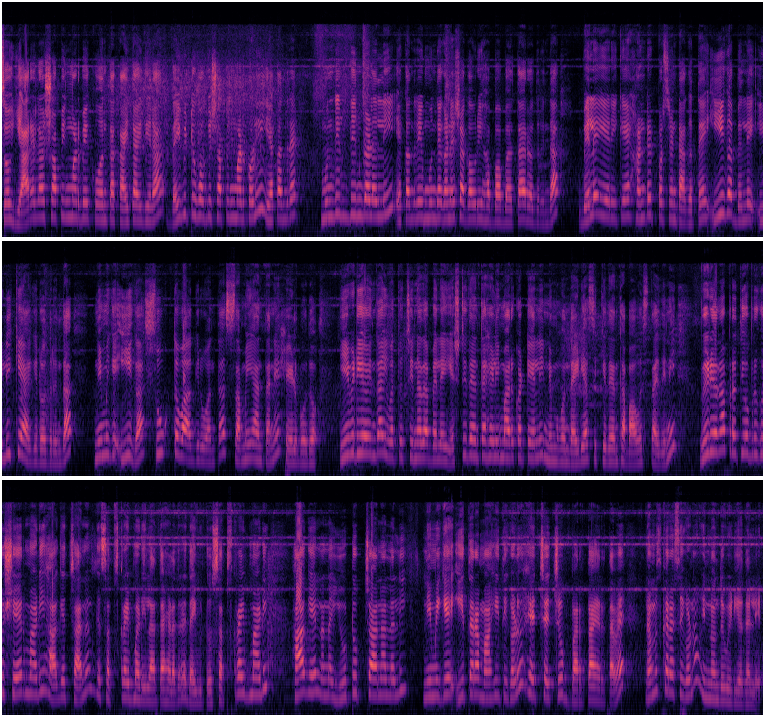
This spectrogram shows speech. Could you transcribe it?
ಸೊ ಯಾರೆಲ್ಲ ಶಾಪಿಂಗ್ ಮಾಡಬೇಕು ಅಂತ ಕಾಯ್ತಾ ಇದ್ದೀರಾ? ದಯವಿಟ್ಟು ಹೋಗಿ ಶಾಪಿಂಗ್ ಮಾಡ್ಕೊಳ್ಳಿ. ಯಾಕಂದರೆ ಮುಂದಿನ ದಿನಗಳಲ್ಲಿ, ಯಾಕಂದರೆ ಮುಂದೆ ಗಣೇಶ ಗೌರಿ ಹಬ್ಬ ಬರ್ತಾ ಇರೋದ್ರಿಂದ ಬೆಲೆ ಏರಿಕೆ ಹಂಡ್ರೆಡ್ ಪರ್ಸೆಂಟ್ ಆಗುತ್ತೆ. ಈಗ ಬೆಲೆ ಇಳಿಕೆ ಆಗಿರೋದ್ರಿಂದ ನಿಮಗೆ ಈಗ ಸೂಕ್ತವಾಗಿರುವಂಥ ಸಮಯ ಅಂತಲೇ ಹೇಳ್ಬೋದು. ಈ ವಿಡಿಯೋಯಿಂದ ಇವತ್ತು ಚಿನ್ನದ ಬೆಲೆ ಎಷ್ಟಿದೆ ಅಂತ ಹೇಳಿ ಮಾರುಕಟ್ಟೆಯಲ್ಲಿ ನಿಮಗೊಂದು ಐಡಿಯಾ ಸಿಕ್ಕಿದೆ ಅಂತ ಭಾವಿಸ್ತಾ ಇದ್ದೀನಿ. ವಿಡಿಯೋನ ಪ್ರತಿಯೊಬ್ಬರಿಗೂ ಶೇರ್ ಮಾಡಿ, ಹಾಗೆ ಚಾನಲ್ಗೆ ಸಬ್ಸ್ಕ್ರೈಬ್ ಮಾಡಿಲ್ಲ ಅಂತ ಹೇಳಿದ್ರೆ ದಯವಿಟ್ಟು ಸಬ್ಸ್ಕ್ರೈಬ್ ಮಾಡಿ. ಹಾಗೆ ನನ್ನ ಯೂಟ್ಯೂಬ್ ಚಾನಲಲ್ಲಿ ನಿಮಗೆ ಈ ಥರ ಮಾಹಿತಿಗಳು ಹೆಚ್ಚೆಚ್ಚು ಬರ್ತಾ ಇರ್ತವೆ. ನಮಸ್ಕಾರ ಸಿಗೋಣ ಇನ್ನೊಂದು ವಿಡಿಯೋದಲ್ಲಿ.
